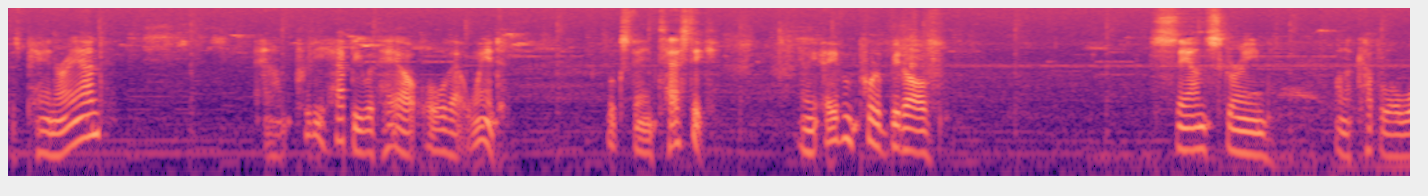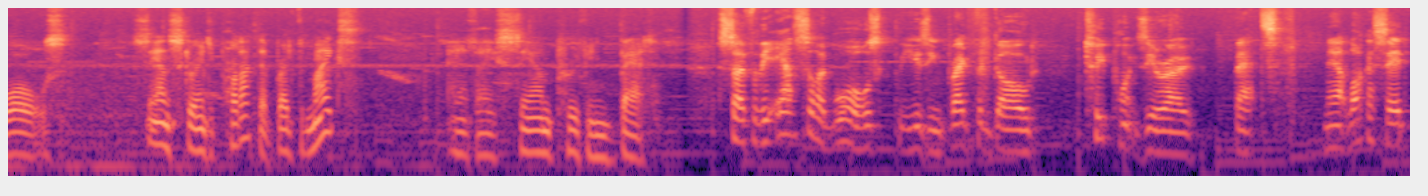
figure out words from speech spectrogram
Just pan around. And I'm pretty happy with how all that went. Looks fantastic. And we even put a bit of sound screen on a couple of walls. Sound screen's a product that Bradford makes and it's a soundproofing batt so for the outside walls, we're using Bradford Gold 2.0 batts. Now, like I said,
